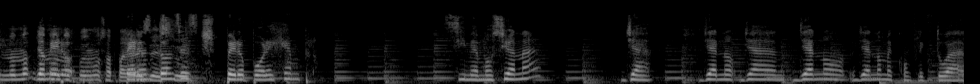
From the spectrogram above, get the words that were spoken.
No, no, ya Pero- no nos podemos apagar Pero entonces, switch. pero por ejemplo, si me emociona, ya, ya no, ya, ya no, ya no me conflictúa,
